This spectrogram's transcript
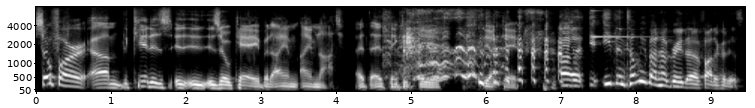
so far um the kid is is, is okay but i am i am not i, I think it's the the update uh, Ethan, tell me about how great uh, fatherhood is.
